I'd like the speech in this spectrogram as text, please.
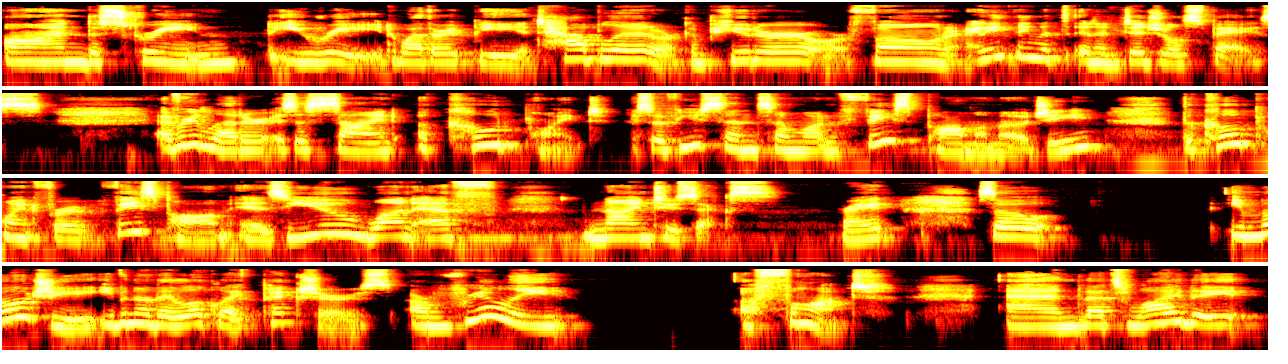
on the screen that you read, whether it be a tablet or a computer or a phone or anything that's in a digital space, every letter is assigned a code point. So if you send someone facepalm emoji, the code point for facepalm is U1F926, right? So emoji, even though they look like pictures, are really a font. And that's why they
